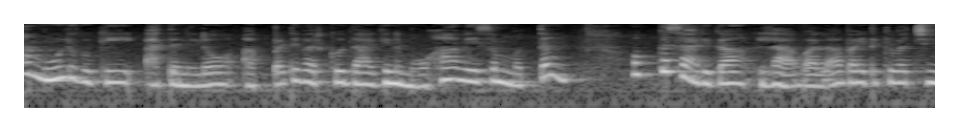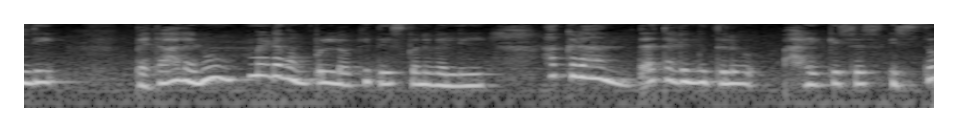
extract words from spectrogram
ఆ మూలుగుకి అతనిలో అప్పటి వరకు దాగిన మోహావేశం మొత్తం ఒక్కసారిగా లావాలా బయటికి వచ్చింది. పెదాలను మెడవంపుల్లోకి తీసుకుని వెళ్ళి అక్కడ అంతా తడిముద్దులు హై కిసెస్ ఇస్తూ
